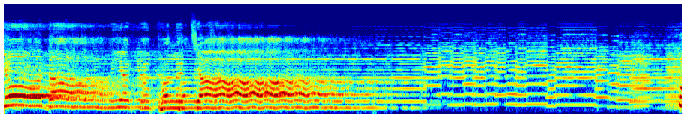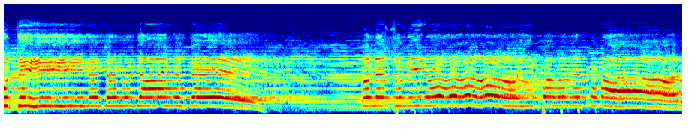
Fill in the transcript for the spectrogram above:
જોદાયક ફલ ચા બુદ્ધિહીન તનુ જાન કે અને સુમીરો પવન કુમાર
